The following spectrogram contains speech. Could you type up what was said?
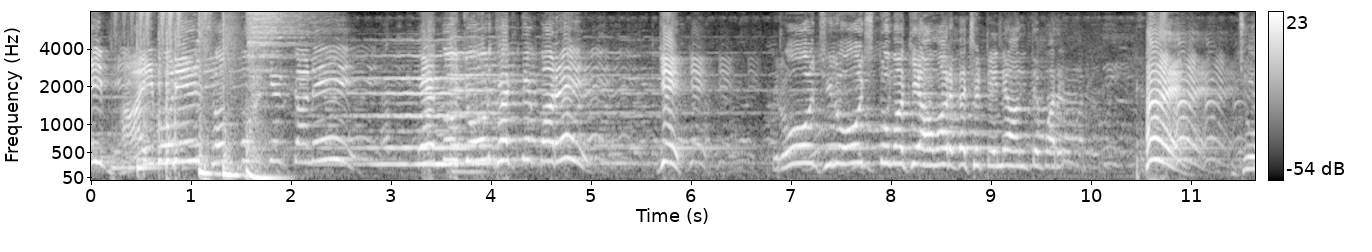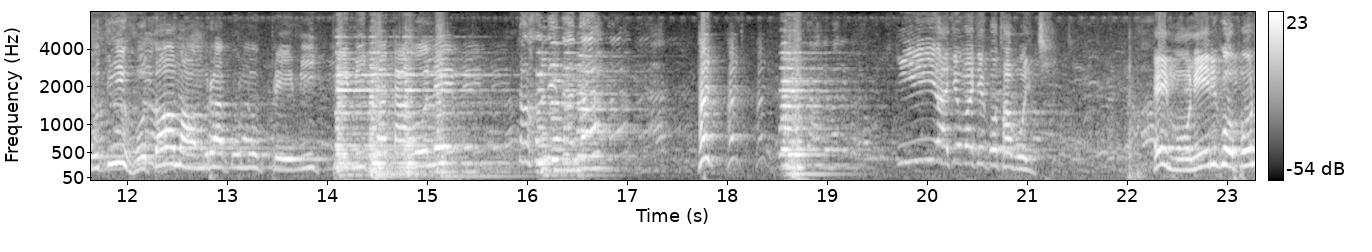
এই ভাই বোনের সম্পর্কের টানে এত জোর থাকতে পারে যে রোজ রোজ তোমাকে আমার কাছে টেনে আনতে পারে। হ্যাঁ। যদি হতাম আমরা কোনো প্রেমিক প্রেমিকা তাহলে? তাহলে দাদা? হ্যাঁ, কি আজে বাজে কথা বলছি? এই মনের গোপন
